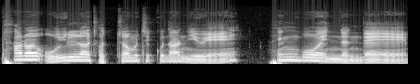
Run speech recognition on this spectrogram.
8월 5일날 저점을 찍고 난 이후에 횡보했는데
